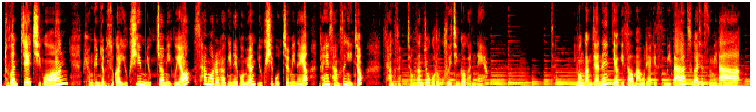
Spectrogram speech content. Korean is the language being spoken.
두 번째 직원 평균 점수가 66점이고요. 3월을 확인해 보면 65점이네요. 당연히 상승이죠. 상승 정상적으로 구해진 것 같네요. 자, 이번 강좌는 여기서 마무리하겠습니다. 수고하셨습니다.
